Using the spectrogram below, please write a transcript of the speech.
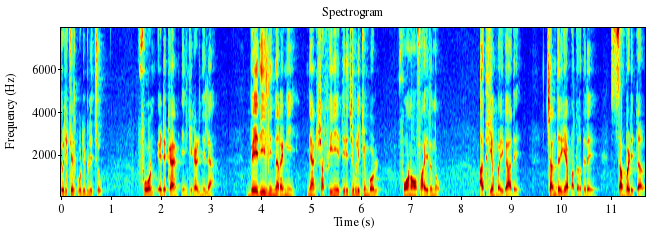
ഒരിക്കൽ കൂടി വിളിച്ചു. ഫോൺ എടുക്കാൻ എനിക്ക് കഴിഞ്ഞില്ല. വേദിയിൽ നിന്നിറങ്ങി ഞാൻ ഷഫീനയെ തിരിച്ചു വിളിക്കുമ്പോൾ ഫോൺ ഓഫായിരുന്നു. അധികം വൈകാതെ ചന്ദ്രിക പത്രത്തിലെ സബ് എഡിറ്റർ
